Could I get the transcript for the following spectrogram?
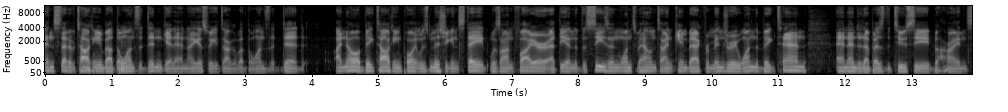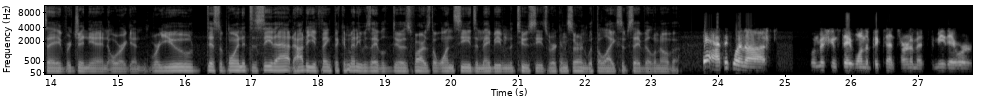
instead of talking about the ones that didn't get in, I guess we could talk about the ones that did. I know a big talking point was Michigan State was on fire at the end of the season once Valentine came back from injury, won the Big Ten, and ended up as the two seed behind, say, Virginia and Oregon. Were you disappointed to see that? How do you think the committee was able to do as far as the one seeds and maybe even the two seeds were concerned with the likes of, say, Villanova? Yeah, I think when uh when Michigan State won the Big Ten tournament, to me they were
